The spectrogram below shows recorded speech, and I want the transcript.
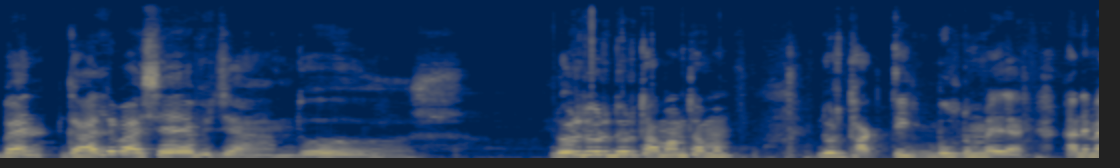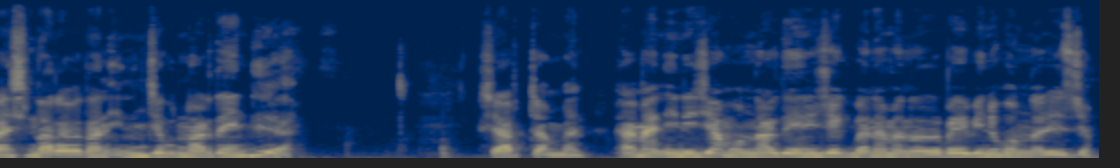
Ben galiba şey yapacağım. Dur. Dur dur dur tamam tamam. Dur taktik buldum beyler. Hani ben şimdi arabadan inince bunlar da indi ya. Şey yapacağım ben. Hemen ineceğim onlar da inecek. Ben hemen arabaya binip onları ezeceğim.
